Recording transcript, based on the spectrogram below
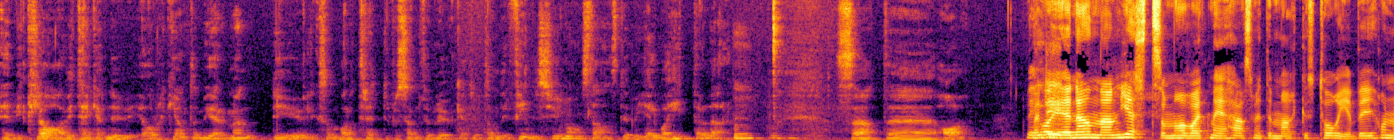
Är vi klara? Vi tänker att nu orkar jag inte mer, men det är ju liksom bara 30% förbrukat, utan det finns ju någonstans. Det gäller bara att hitta det där. Mm. Så att, eh, ja. vi Men har det- ju en annan gäst som har varit med här som heter Marcus Torjeby. Honom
